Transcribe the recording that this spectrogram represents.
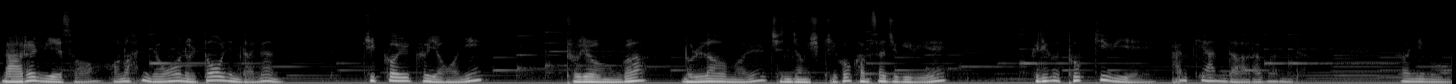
나를 위해서 어느 한 영혼을 떠올린다면 기꺼이 그 영혼이 두려움과 놀라움을 진정시키고 감싸주기 위해 그리고 돕기 위해 함께 한다라고 합니다. 그러니 뭐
